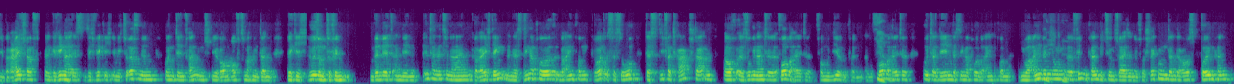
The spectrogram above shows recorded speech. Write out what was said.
die Bereitschaft äh, geringer ist, sich wirklich irgendwie zu öffnen und den Verhandlungsspielraum aufzumachen und dann wirklich Lösungen zu finden. Und wenn wir jetzt an den internationalen Bereich denken, an das Singapur-Übereinkommen, dort ist es so, dass die Vertragsstaaten auch äh, sogenannte Vorbehalte formulieren können. Also Vorbehalte, ja. unter denen das Singapur-Übereinkommen nur Anwendung äh, finden kann, beziehungsweise eine Verschreckung dann daraus folgen kann.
